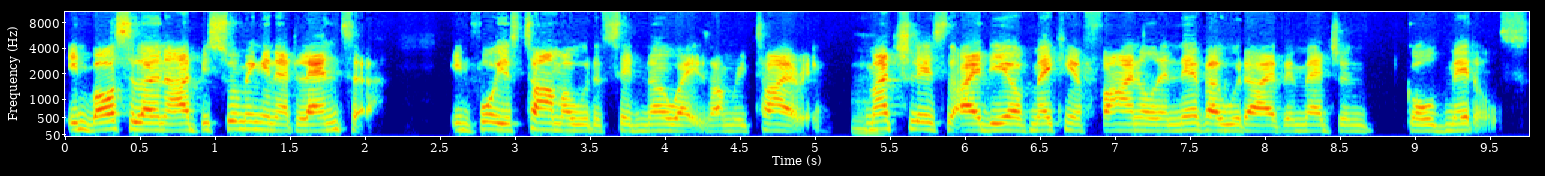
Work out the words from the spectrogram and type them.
in barcelona i'd be swimming in atlanta in four years time i would have said no ways i'm retiring mm. much less the idea of making a final and never would i have imagined gold medals,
